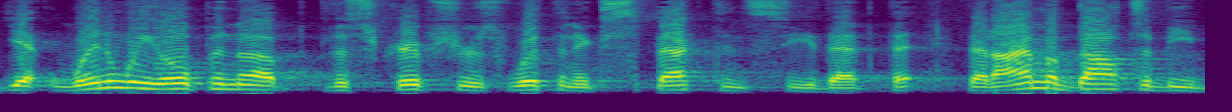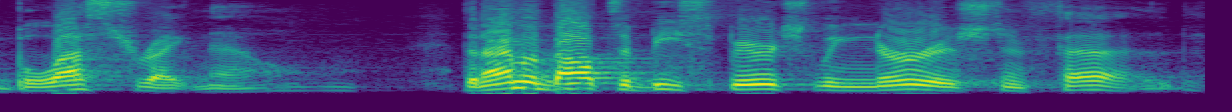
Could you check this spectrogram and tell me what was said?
Yet when we open up the scriptures with an expectancy that, that, that I'm about to be blessed right now, that I'm about to be spiritually nourished and fed,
